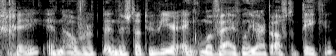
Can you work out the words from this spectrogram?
5G. En, over, en dan staat u weer 1,5 miljard af te tikken.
